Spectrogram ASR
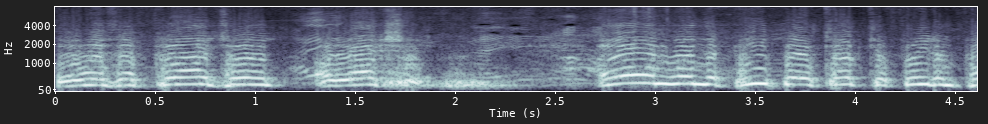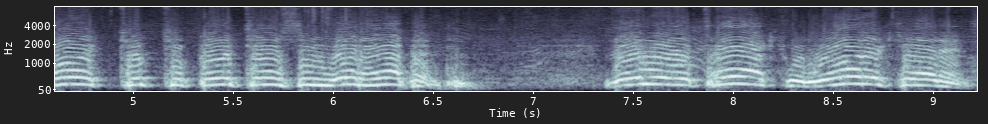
It was a fraudulent election. And when the people took to Freedom Park, took to protesting, what happened? They were attacked with water cannons.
